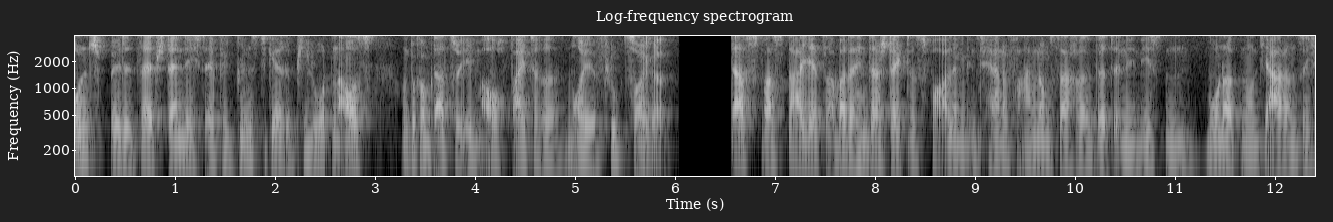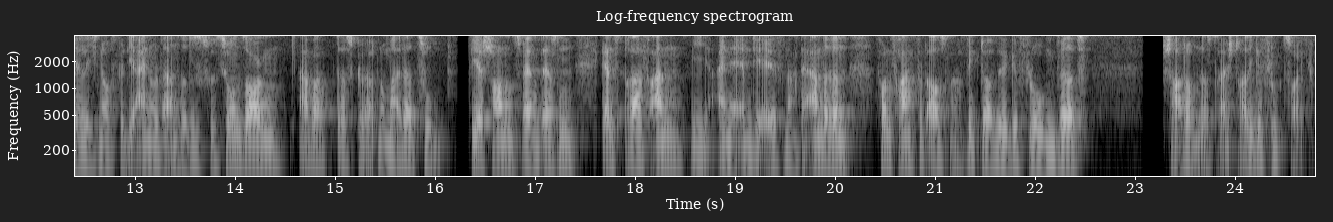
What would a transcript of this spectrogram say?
und bildet selbstständig sehr viel günstigere Piloten aus und bekommt dazu eben auch weitere neue Flugzeuge. Das, was da jetzt aber dahinter steckt, ist vor allem interne Verhandlungssache, wird in den nächsten Monaten und Jahren sicherlich noch für die eine oder andere Diskussion sorgen, aber das gehört nun mal dazu. Wir schauen uns währenddessen ganz brav an, wie eine MD-11 nach der anderen von Frankfurt aus nach Victorville geflogen wird. Schade um das dreistrahlige Flugzeug.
